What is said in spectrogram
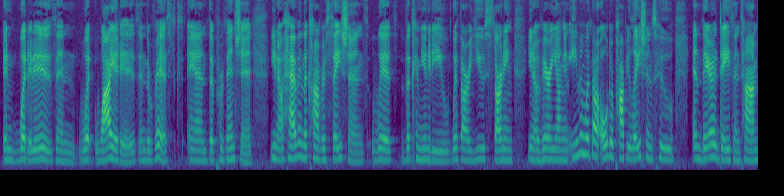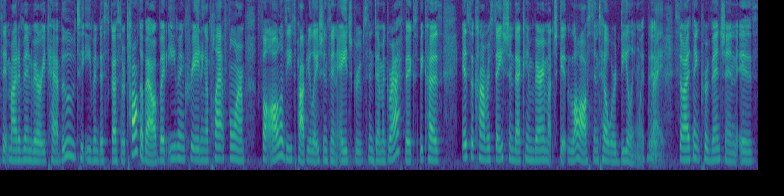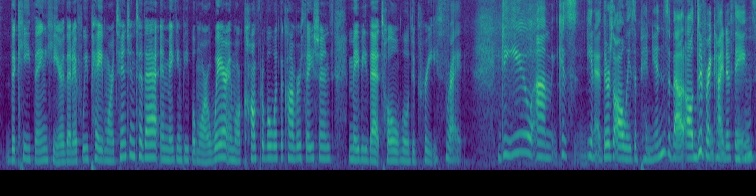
and what it is and what why it is and the risks and the prevention you know having the conversations with the community with our youth starting you know very young and even with our older populations who in their days and times it might have been very taboo to even discuss or talk about but even creating a platform for all of these populations and age groups and demographics because it's a conversation that can very much get lost until we're dealing with it Right. so I think prevention is the key thing here that if we pay more attention to that and making people more aware and more comfortable with the conversations, maybe that toll will decrease. Right. Do you um cuz you know there's always opinions about all different kind of things.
